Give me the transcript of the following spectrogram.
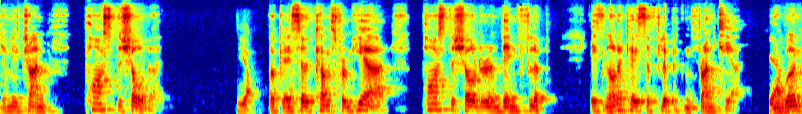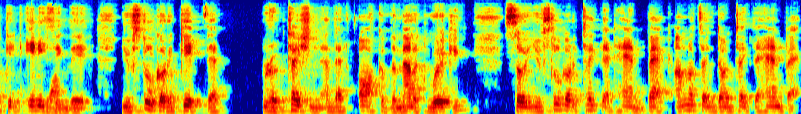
Let me try and past the shoulder. Yeah. Okay, so it comes from here, past the shoulder, and then flip. It's not a case of flip it in front here. Yeah. You won't get anything yeah. there. You've still got to get that rotation and that arc of the mallet working. So you've still got to take that hand back. I'm not saying don't take the hand back.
